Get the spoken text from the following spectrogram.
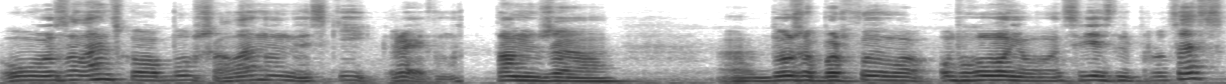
у Зеленського був шалено низький рейтинг. Там вже е, дуже бурхливо обговорювалися різні процеси.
